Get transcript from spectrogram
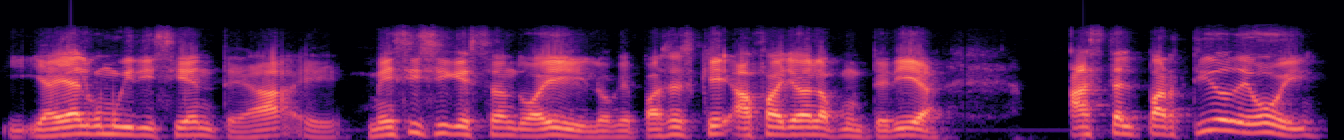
y hay algo muy diciente. ¿ah? Eh, Messi sigue estando ahí, lo que pasa es que ha fallado en la puntería. Hasta el partido de hoy,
